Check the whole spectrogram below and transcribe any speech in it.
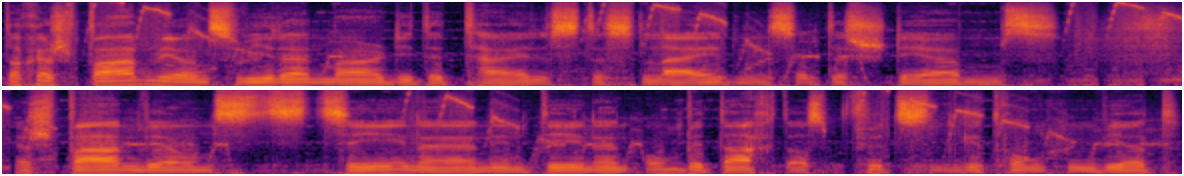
Doch ersparen wir uns wieder einmal die Details des Leidens und des Sterbens. Ersparen wir uns Szenen, in denen unbedacht aus Pfützen getrunken wird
